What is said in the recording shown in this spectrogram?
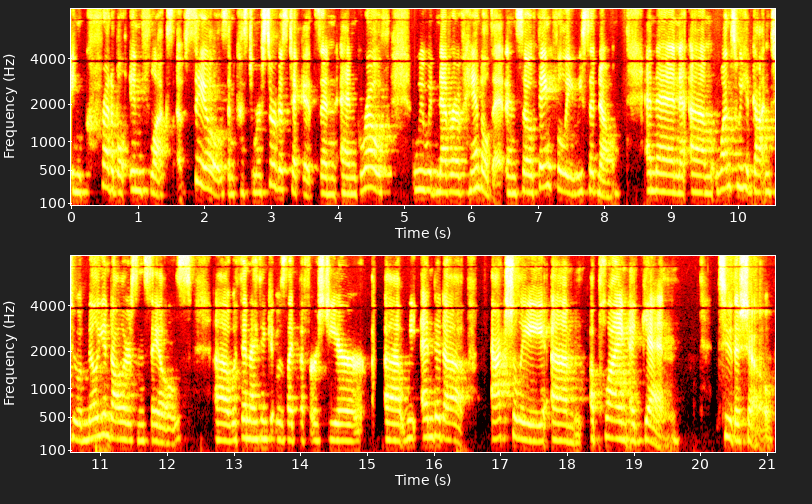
incredible influx of sales and customer service tickets and, and growth, we would never have handled it. And so thankfully, we said no. And then um, once we had gotten to a million dollars in sales, uh, within I think it was like the first year, uh, we ended up actually um, applying again to the show.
